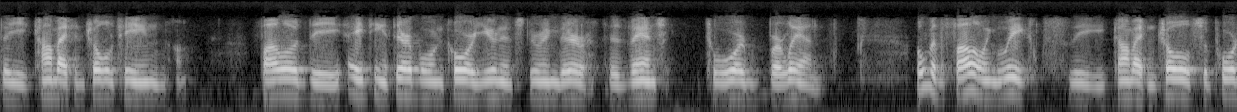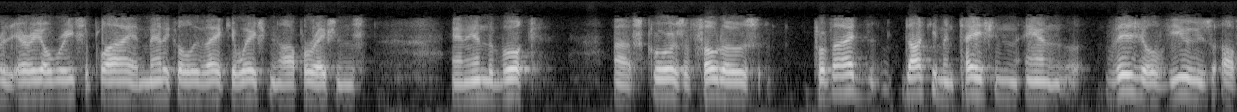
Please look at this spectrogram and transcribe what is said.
the combat control team followed the 18th Airborne Corps units during their advance toward Berlin. Over the following weeks, the combat control supported aerial resupply and medical evacuation operations, and in the book, uh, scores of photos provide documentation and visual views of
